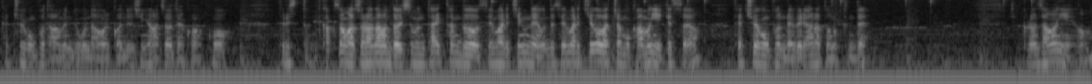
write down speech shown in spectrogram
태초의 공포 다음엔 누구 나올 건지 신경 안 써도 될 것 같고 트리스탄 각성 아술 하나만 더 있으면 타이탄도 3마리 찍네요 근데 3마리 찍어봤자 뭐 감흥이 있겠어요? 태초의 공포는 레벨이 하나 더 높은데 그런 상황이에요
